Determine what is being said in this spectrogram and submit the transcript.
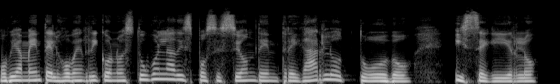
Obviamente el joven rico no estuvo en la disposición de entregarlo todo y seguirlo.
